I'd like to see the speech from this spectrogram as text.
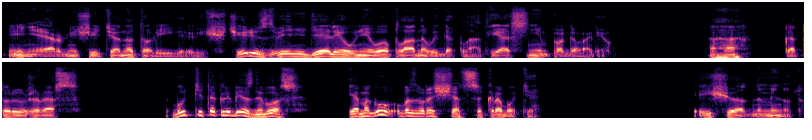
Не нервничайте, Анатолий Игоревич. Через две недели у него плановый доклад. Я с ним поговорю. Ага, в который уже раз. Будьте так любезны, босс. Я могу возвращаться к работе? Еще одну минуту.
